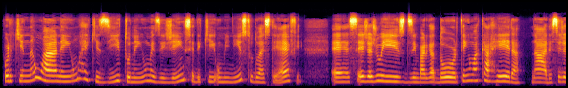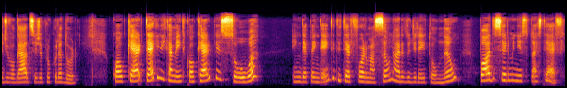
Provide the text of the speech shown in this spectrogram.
porque não há nenhum requisito, nenhuma exigência de que o ministro do STF é, seja juiz, desembargador, tenha uma carreira na área, seja advogado, seja procurador. Qualquer, tecnicamente, qualquer pessoa, independente de ter formação na área do direito ou não, pode ser ministro do STF,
